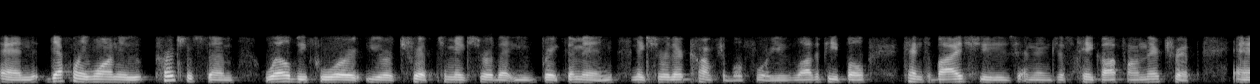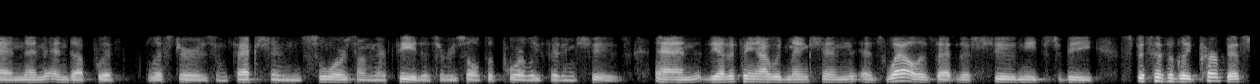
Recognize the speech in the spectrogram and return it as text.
and definitely want to purchase them well before your trip to make sure that you break them in, make sure they're comfortable for you. A lot of people tend to buy shoes and then just take off on their trip and then end up with blisters, infections, sores on their feet as a result of poorly fitting shoes. And the other thing I would mention as well is that the shoe needs to be specifically purposed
